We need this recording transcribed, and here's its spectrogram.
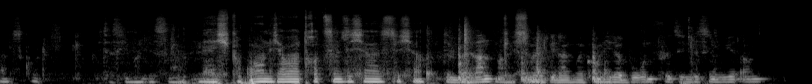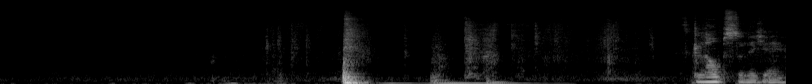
Alles gut. Nicht, dass jemand ist, ne? Ne, ich glaube auch nicht, aber trotzdem sicher ist sicher. Den Brand mache ich mir Gedanken, weil guck mal, hier der Boden fühlt sich ein bisschen weird an. Das glaubst du nicht, ey.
